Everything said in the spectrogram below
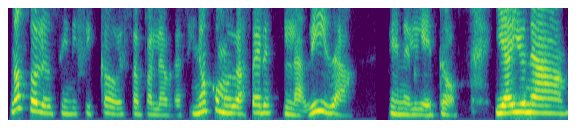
no solo el significado de esa palabra, sino cómo iba a ser la vida en el gueto. Y hay una,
